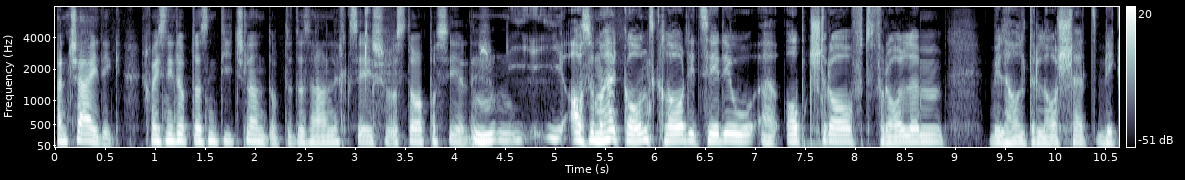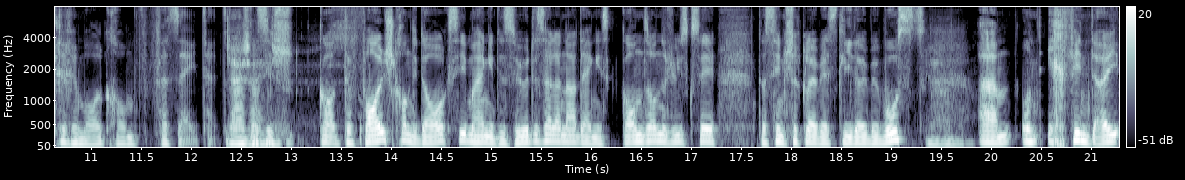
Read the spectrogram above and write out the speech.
Entscheidung. Ich weiß nicht, ob das in Deutschland, ob du das ähnlich siehst, was da passiert ist. Also man hat ganz klar die CDU äh, abgestraft, vor allem weil halt der Laschet wirklich im Wahlkampf versagt hat. Ja, das ist der falsche Kandidat gewesen. Wir haben das Hürden sollen nehmen, da haben es ganz anders ausgesehen. Das sind sich, glaube ich, jetzt die Leute auch bewusst. Ähm, und ich finde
